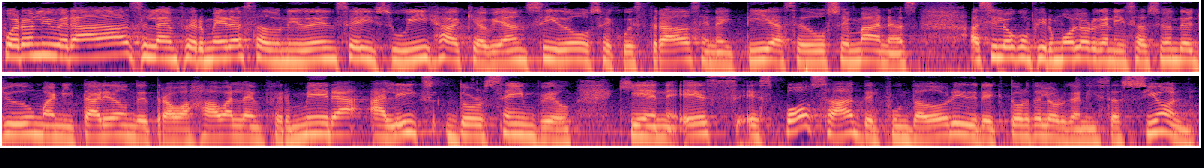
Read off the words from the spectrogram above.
Fueron liberadas la enfermera estadounidense y su hija que habían sido secuestradas en Haití hace dos semanas. Así lo confirmó la organización de ayuda humanitaria donde trabajaba la enfermera Alix Dorsainville, quien es esposa del fundador y director de la organización,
